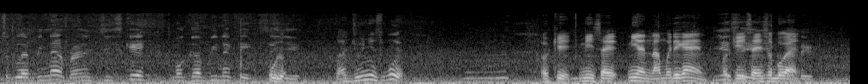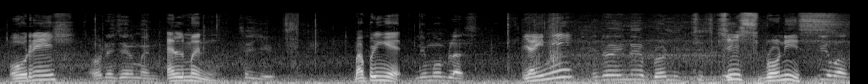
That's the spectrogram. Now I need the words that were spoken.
Sekolah binat brownie cheesecake Mocha peanut cake Oh, Saja Lajunya sebut. Okey, ni saya ni yang nama dia kan? Ya, Okey, saya saya sebut kan. ada. Orange Orange cinnamon almond. Saya Berapa ringgit? 15 Yang ini ini brownie cheesecake cheese brownies. Ya bang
